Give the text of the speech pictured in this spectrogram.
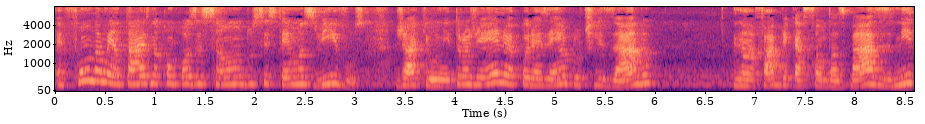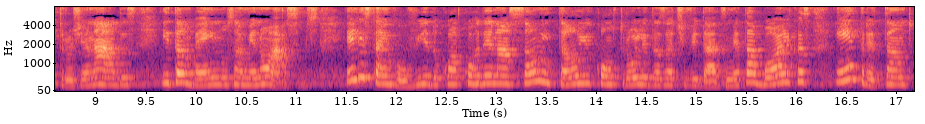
é, fundamentais na composição dos sistemas vivos, já que o nitrogênio é, por exemplo, utilizado na fabricação das bases nitrogenadas e também nos aminoácidos. Ele está envolvido com a coordenação então e o controle das atividades metabólicas, entretanto,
